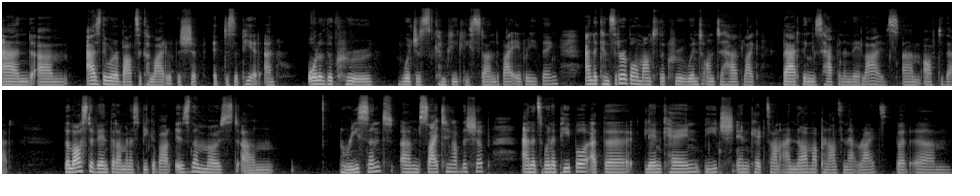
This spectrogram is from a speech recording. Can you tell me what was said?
And um, as they were about to collide with the ship, it disappeared. And all of the crew were just completely stunned by everything. And a considerable amount of the crew went on to have like bad things happen in their lives um, after that. The last event that I'm going to speak about is the most um, recent um, sighting of the ship, and it's when a people at the Glencairn beach in Cape Town. I know I'm not pronouncing that right, but um,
